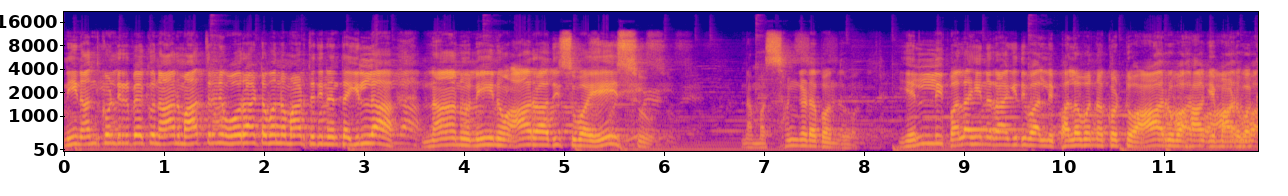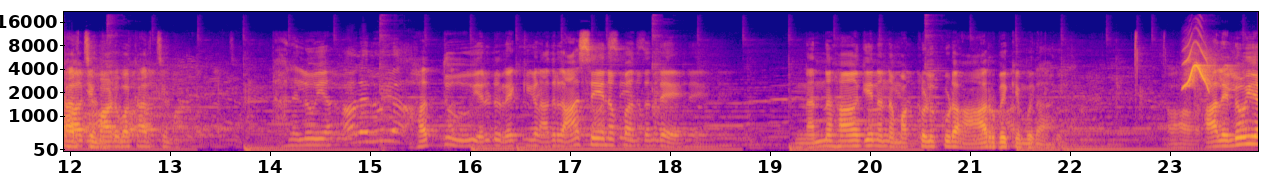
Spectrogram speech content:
ನೀನು ಅಂದ್ಕೊಂಡಿರ್ಬೇಕು ನಾನು ಮಾತ್ರನೇ ಹೋರಾಟವನ್ನು ಮಾಡ್ತಿದ್ದೀನಿ ಅಂತ ಇಲ್ಲ. ನಾನು ನೀನು ಆರಾಧಿಸುವ ಏಸು. ನಮ್ಮ ಸಂಗಡ ಬಂದು ಎಲ್ಲಿ ಬಲಹೀನರಾಗಿದೀವೋ ಅಲ್ಲಿ ಬಲವನ್ನು ಕೊಟ್ಟು ಆರುವ ಹಾಗೆ ಮಾಡುವ ಕಾರ್ಯ ಮಾಡುವ ಕಾರ್ಯ ಹದ್ದು ಎರಡು ರೆಕ್ಕೆಗಳು ಅದರ ಆಸೆ ಏನಪ್ಪ ಅಂತಂದ್ರೆ ನನ್ನ ಹಾಗೆ ನನ್ನ ಮಕ್ಕಳು ಕೂಡ ಆರ್ಬೇಕೆಂಬುದಾಗಿ. ಹಾಲೆಲೂಯ.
